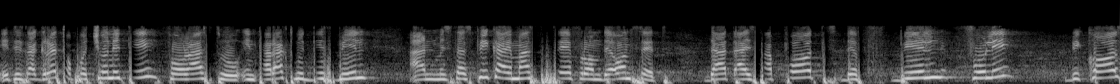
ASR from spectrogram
It is a great opportunity for us to interact with this bill. And, Mr. Speaker, I must say from the onset that I support the bill fully because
